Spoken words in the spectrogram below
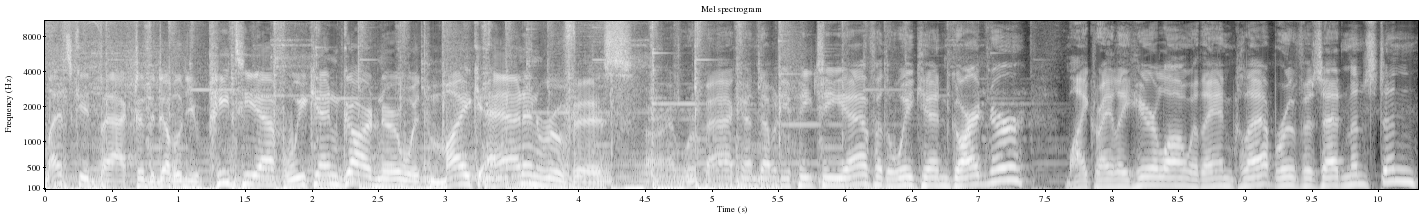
Let's get back to the WPTF Weekend Gardener with Mike, Ann, and Rufus. All right, we're back on WPTF for the Weekend Gardener. Mike Raleigh here, along with Ann Clapp, Rufus Edmisten,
